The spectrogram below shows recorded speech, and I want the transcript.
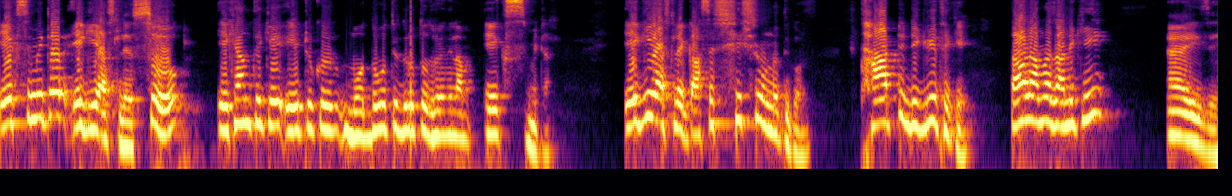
এক্স মিটার এগিয়ে আসলে। সো এখান থেকে এইটুকুর মধ্যবর্তী দূরত্ব ধরে নিলাম এক্স মিটার এগিয়ে আসলে গাছের শীর্ষের উন্নতি কোণ থার্টি ডিগ্রি থেকে। তাহলে আমরা জানি কি? এই যে,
